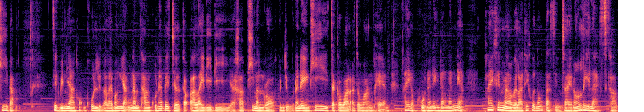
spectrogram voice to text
ที่แบบ จิตวิญญาณของคุณหรืออะไรบางอย่างนำทางคุณให้ไปเจอกับอะไรดีๆอะครับที่มันรอคุณอยู่นั่นเองที่จักรวาลอาจจะวางแผนให้กับคุณนั่นเองดังนั้นเนี่ยไพ่ขึ้นมาเวลาที่คุณต้องตัดสินใจเนาะรีแลกซ์ครับ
